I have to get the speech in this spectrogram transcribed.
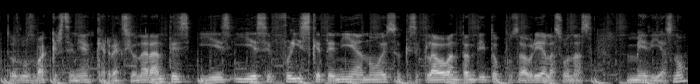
Entonces los backers tenían que reaccionar antes. Y, es, y ese freeze que tenían o eso que se clavaban tantito, pues abría las zonas medias, ¿no?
